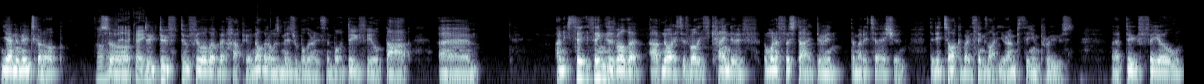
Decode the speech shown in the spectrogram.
Yeah, my mood's gone up. Oh, so okay. do do do feel a little bit happier. Not that I was miserable or anything, but I do feel that. Um, and it's th- things as well that I've noticed as well. It's kind of and when I first started doing the meditation, they did talk about things like your empathy improves, and I do feel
